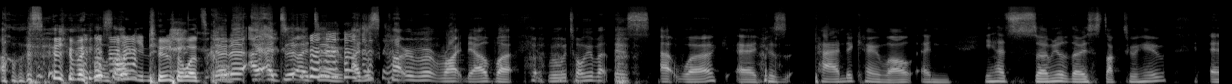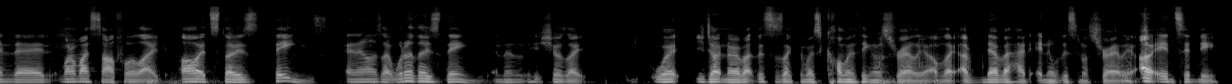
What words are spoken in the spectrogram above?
I was. you make it sound like you do know what's No, called. no, I, I do, I do. I just can't remember it right now. But we were talking about this at work, and because Panda came out, and he had so many of those stuck to him, and then one of my staff were like, "Oh, it's those things," and then I was like, "What are those things?" And then she was like, "What you don't know about this is like the most common thing in Australia." I'm like, "I've never had any of this in Australia." Oh, in Sydney.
